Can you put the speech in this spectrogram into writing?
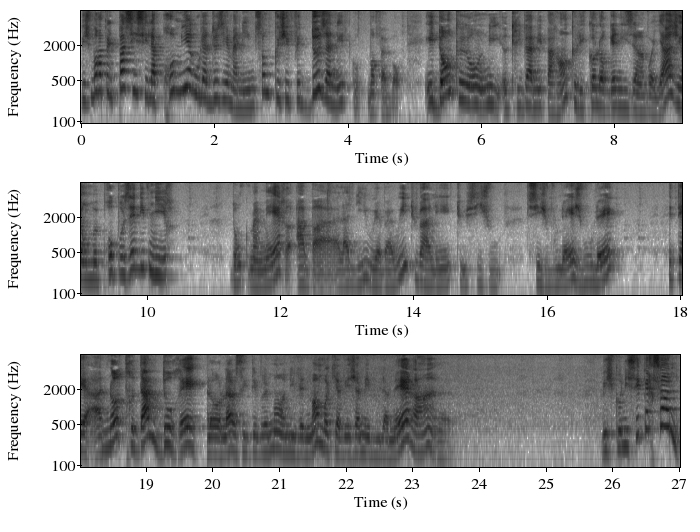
Mais je ne me rappelle pas si c'est la première ou la deuxième année. Il me semble que j'ai fait deux années de cours. Mais enfin bon. Et donc, euh, on écrivait à mes parents que l'école organisait un voyage et on me proposait d'y venir. Donc, ma mère, ah bah, elle a dit oui, ah bah oui, tu vas aller. Tu, si, je, si je voulais, je voulais. C'était à Notre-Dame d'Auray. Alors là, c'était vraiment un événement. Moi qui n'avais jamais vu la mer. hein, euh, mais je connaissais personne.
